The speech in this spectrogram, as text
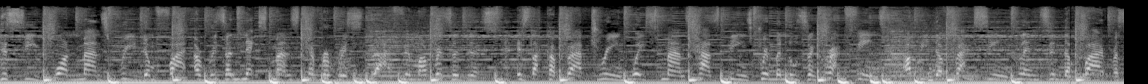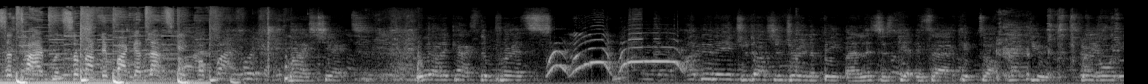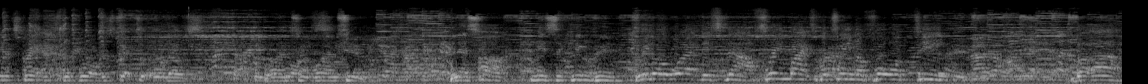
You see, one man's freedom fighter is a next man's terrorist. Life in my residence is like a bad dream. Waste man's has-beens, criminals and crack fiends. I'll be the vaccine, cleansing the virus. A tyrant surrounded by a landscape of violence. Mike's checked. We are the Caxton Press. I'll do the introduction during the beat, man. Let's just get this uh, kicked off. Thank you. Great audience, great acts before. Respect to all of those. One, two, one, two. Let's go, Mr. Kingpin. We gonna work this now. Three mics between the four team. But uh,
